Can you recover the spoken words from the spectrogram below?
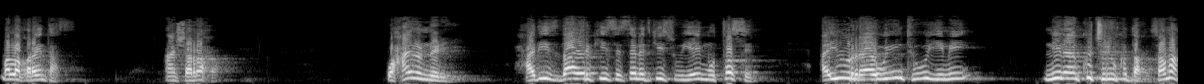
Ma la qora intaas? Aan sharaxo waxaynu nidhi xadiis daahirkiisa sanadkiisu yahay mutasil ayuu raawi intuu u yimi nin aan ku jirin ku daray soo ma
